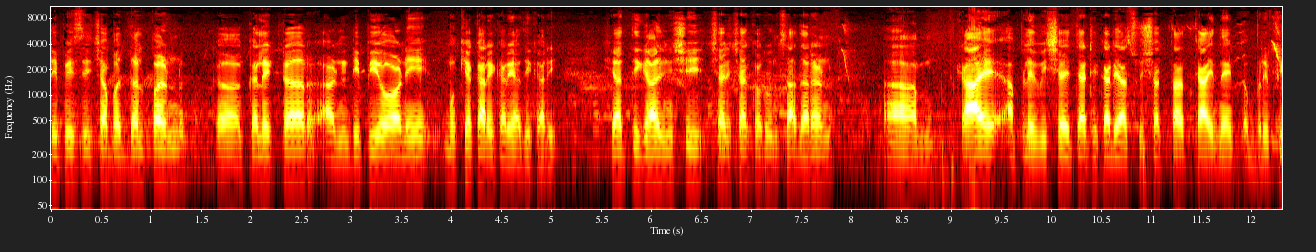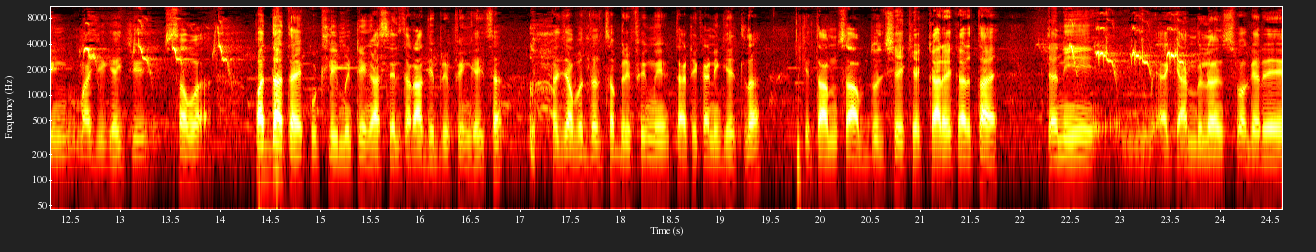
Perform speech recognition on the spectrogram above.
डीपीसीच्या बद्दल पण क- कलेक्टर आणि डीपीओ आणि मुख्य कार्यकारी अधिकारी या तिघांशी चर्चा करून साधारण काय आपले विषय त्या ठिकाणी असू शकतात काय नाही ब्रिफिंग माझी घ्यायची सव पद्धत आहे कुठली मिटिंग असेल तर आधी ब्रिफिंग घ्यायचं. त्याच्याबद्दलचं ब्रिफिंग मी त्या ठिकाणी घेतलं इथं आमचा अब्दुल शेख एक कार्यकर्ता आहे. त्यांनी एक ॲम्ब्युलन्स वगैरे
